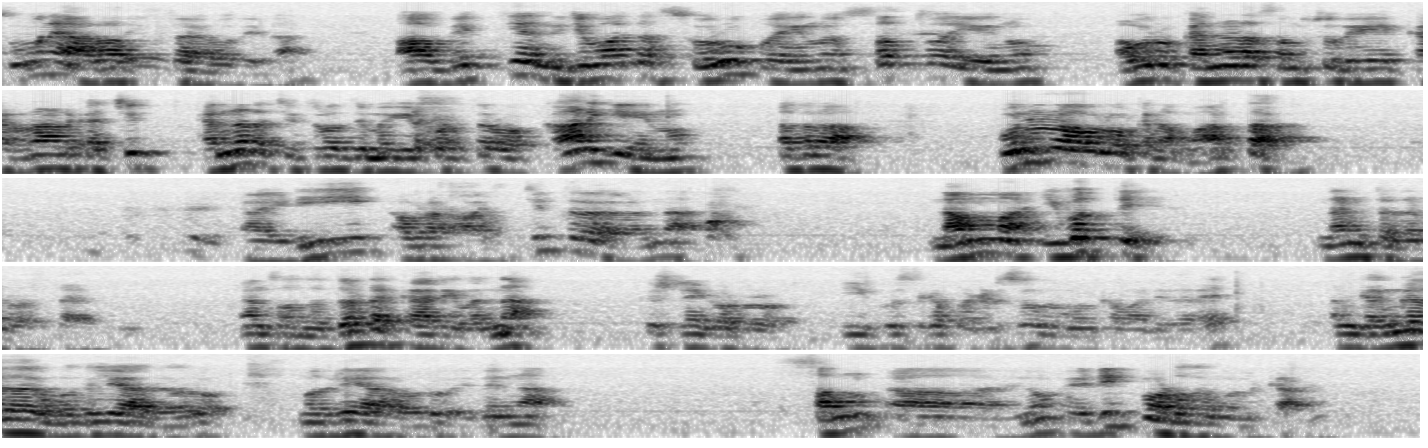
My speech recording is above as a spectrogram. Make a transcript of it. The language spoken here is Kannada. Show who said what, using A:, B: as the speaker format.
A: ಸುಮ್ಮನೆ ಆರಾಧಿಸ್ತಾ ಇರೋದಿಲ್ಲ. ಆ ವ್ಯಕ್ತಿಯ ನಿಜವಾದ ಸ್ವರೂಪ ಏನು, ಸತ್ವ ಏನು, ಅವರು ಕನ್ನಡ ಸಂಸ್ಕೃತಿಗೆ, ಕರ್ನಾಟಕ ಚಿತ್, ಕನ್ನಡ ಚಿತ್ರೋದ್ಯಮಿಗೆ ಕೊಡ್ತಿರುವ ಕಾಣಿಕೆ ಏನು, ಅದರ ಪುನರಾವಲೋಕನ ಮಾಡ್ತಾ ಇಡೀ ಅವರ ಆ ಚಿತ್ರಗಳನ್ನ ನಮ್ಮ ಇವತ್ತಿಗೆ ನಂಟನ್ನು ಬಳಸ್ತಾ ಇರ್ತೀವಿ ಅಂತ ಒಂದು ದೊಡ್ಡ ಕಾರ್ಯವನ್ನ ಕೃಷ್ಣೇಗೌಡರು ಈ ಪುಸ್ತಕ ಪ್ರಕಟಿಸುವುದರ ಮೂಲಕ ಮಾಡಿದ್ದಾರೆ. ಗಂಗಾಧರ ಮೊದಲಿಯಾದವರು ಮೊದಲಿಯಾರವರು ಇದನ್ನ ಸಂ ಆ, ಏನು ಎಡಿಟ್ ಮಾಡೋದ್ರ ಮೂಲಕ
